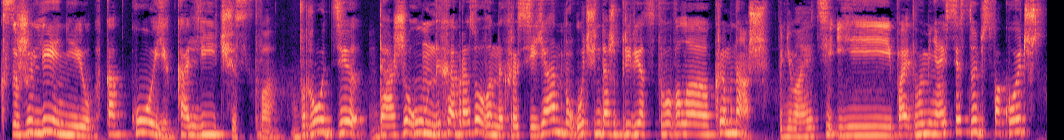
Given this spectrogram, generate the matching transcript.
к сожалению, какое количество вроде даже умных и образованных россиян ну, очень даже приветствовало Крым наш, понимаете? И поэтому меня, естественно, беспокоит, что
